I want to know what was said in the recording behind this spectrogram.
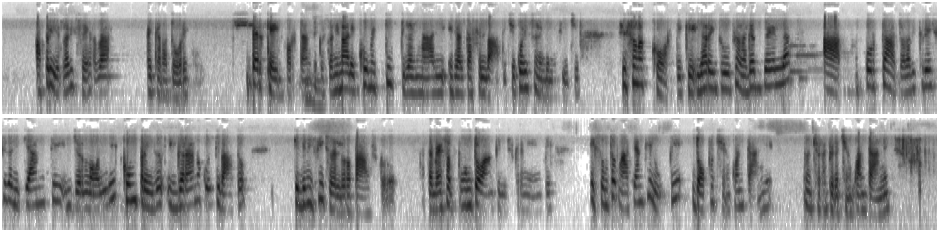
aprire la riserva ai cavatori. Perché è importante mm. questo animale come tutti gli animali in realtà selvatici? Quali sono i benefici? Si sono accorti che la reintroduzione della gazzella ha portato alla ricrescita di piante di germogli, compreso il grano coltivato che beneficia del loro pascolo, attraverso appunto anche gli escrementi. E sono tornati anche i lupi dopo 50 anni, non c'era più da 50 anni.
